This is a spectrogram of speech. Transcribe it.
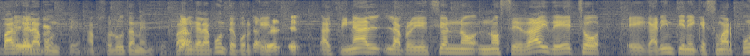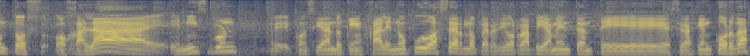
valga el eh, apunte, absolutamente. Valga el apunte porque al final la proyección no, no se da y de hecho eh, Garín tiene que sumar puntos, ojalá eh, en Eastbourne, eh, considerando que en Halle no pudo hacerlo, perdió rápidamente ante Sebastián Corda.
